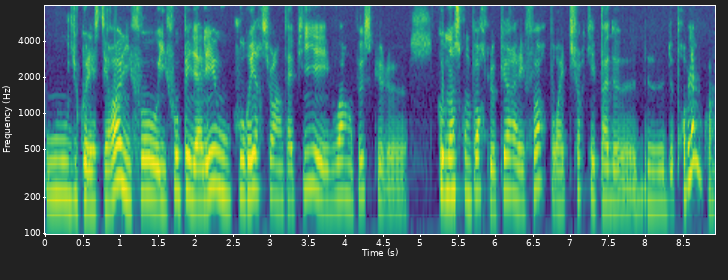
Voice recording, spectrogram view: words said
ou du cholestérol, il faut, il faut pédaler ou courir sur un tapis et voir un peu ce que le, comment se comporte le cœur à l'effort pour être sûr qu'il n'y ait pas de, de, problème. Quoi.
